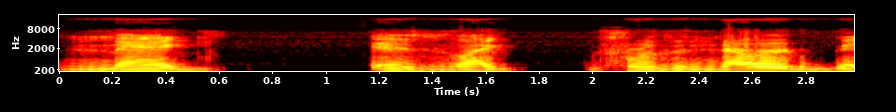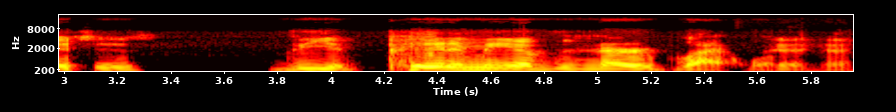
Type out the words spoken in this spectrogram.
Meg is like for the nerd bitches, the epitome of the nerd black woman.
